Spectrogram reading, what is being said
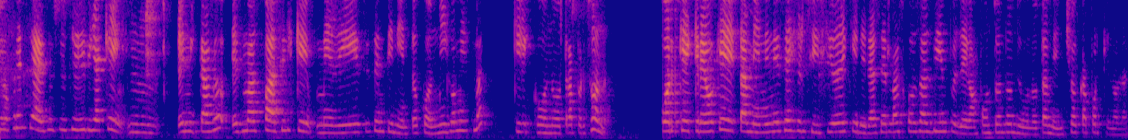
Yo frente a eso, yo sí diría que mm, en mi caso es más fácil que me dé ese sentimiento conmigo misma que con otra persona. Porque creo que también en ese ejercicio de querer hacer las cosas bien, pues llega un punto en donde uno también choca porque no las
